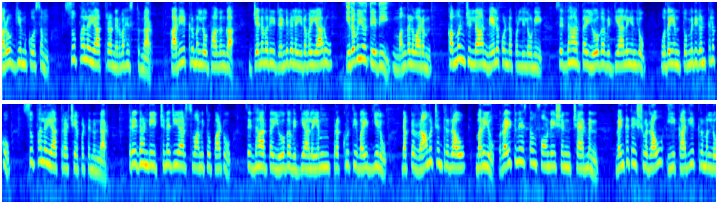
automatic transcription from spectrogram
ఆరోగ్యం కోసం సుఫల యాత్ర నిర్వహిస్తున్నారు. కార్యక్రమంలో భాగంగా జనవరి రెండు వేల ఇరవై ఆరు ఇరవయో తేదీ మంగళవారం ఖమ్మం జిల్లా నేలకొండపల్లిలోని సిద్ధార్థ యోగ విద్యాలయంలో ఉదయం తొమ్మిది గంటలకు సుఫల యాత్ర చేపట్టనున్నారు. త్రిదండి చిన్నజీఆర్ స్వామితో పాటు సిద్ధార్థ యోగ విద్యాలయం ప్రకృతి వైద్యులు డాక్టర్ రామచంద్రరావు మరియు రైతు నేస్తం ఫౌండేషన్ చైర్మన్ వెంకటేశ్వరరావు ఈ కార్యక్రమంలో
